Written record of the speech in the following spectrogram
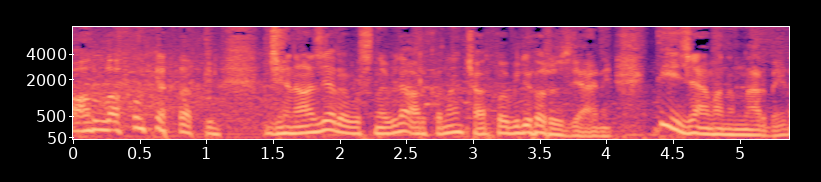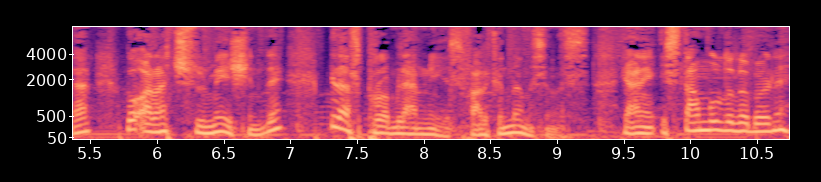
Allah'ım yarabbim. Cenaze arabasına bile arkadan çarpabiliyoruz yani. Diyeceğim hanımlar beyler bu araç sürme işinde biraz problemliyiz farkında mısınız? Yani İstanbul'da da böyle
